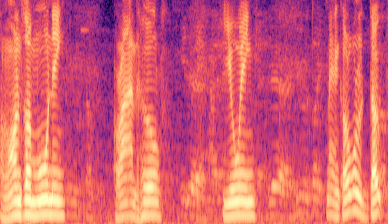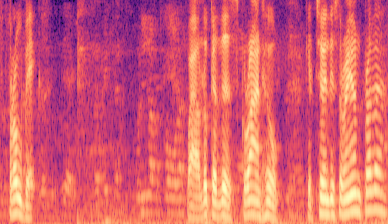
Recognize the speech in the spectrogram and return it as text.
Alonzo Mourning, Grant Hill, Ewing. Man, got all the dope throwbacks. Wow, look at this. Grant Hill. Can you turn this around, brother?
